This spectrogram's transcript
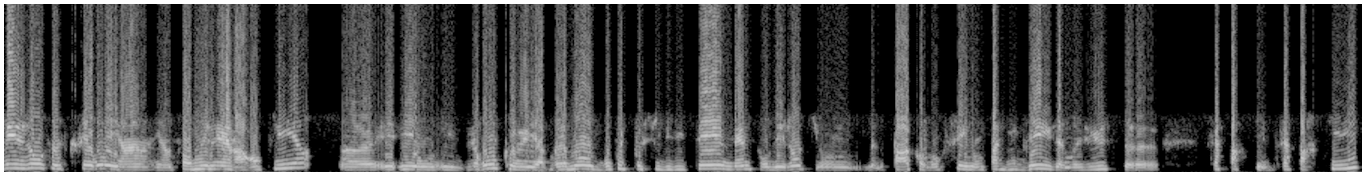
les gens s'inscriront, il, y a un formulaire à remplir euh, et, et, on, ils verront qu'il y a vraiment beaucoup de possibilités, même pour des gens qui ont même pas commencé, ils n'ont pas d'idée, ils aimeraient juste euh, faire partie. Faire partie.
